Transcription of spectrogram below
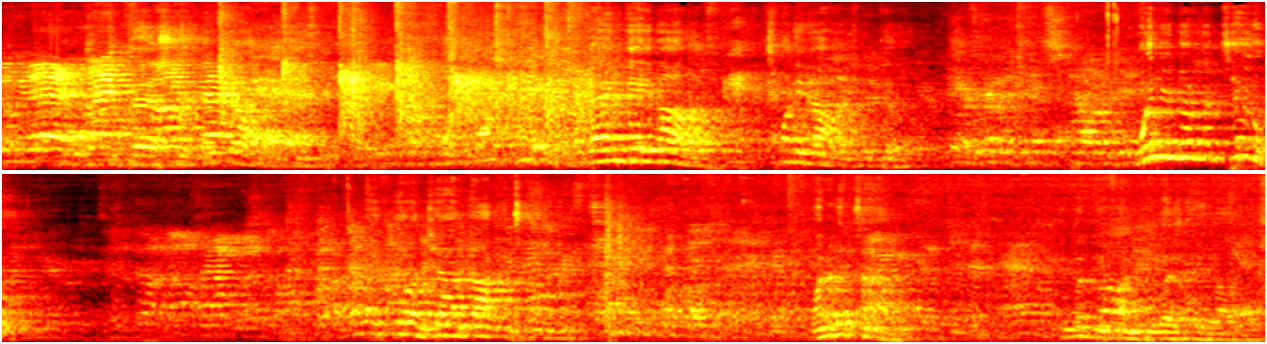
look at that. Thanks, Good Thank Dave Olive, twenty dollars will do it. Winner number two. Keep going, John Dawkins. One at a time. It would be fun if you was Dave Olive.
